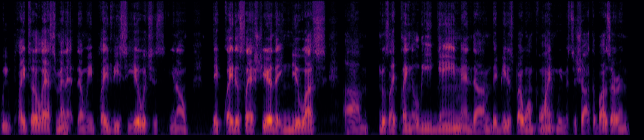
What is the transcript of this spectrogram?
we played to the last minute. Then we played VCU, which is you know they played us last year. They knew us. Um, it was like playing a league game, and um, they beat us by one point. We missed a shot the buzzer, and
